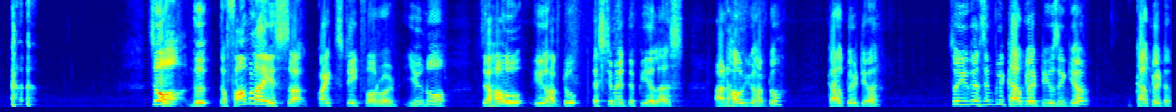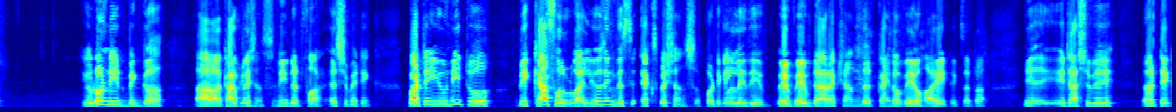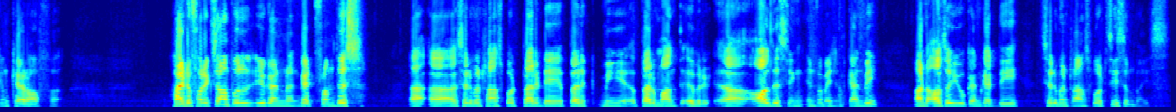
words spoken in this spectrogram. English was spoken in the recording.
So the, the formula is uh, quite straightforward. You know so how you have to estimate the PLS and how you have to calculate your so you can simply calculate using your calculator. You do not need big uh, uh, calculations needed for estimating. But you need to be careful while using these expressions particularly the wave, wave direction that kind of wave height etc it has to be uh, taken care of and for example you can get from this uh, uh, sediment transport per day per me per month every uh, all this thing information can be and also you can get the sediment transport season wise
